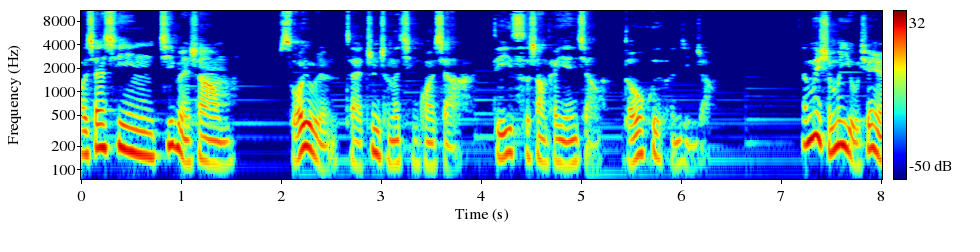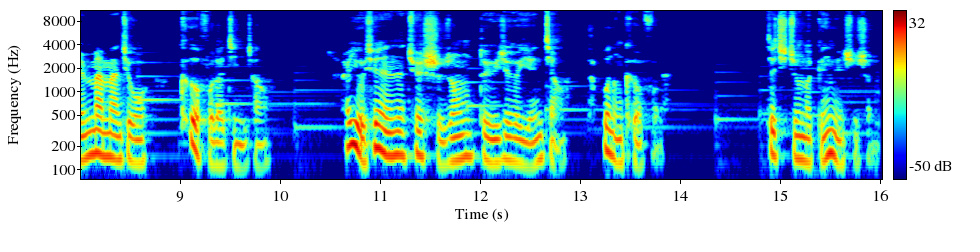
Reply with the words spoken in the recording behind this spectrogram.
我相信基本上所有人在正常的情况下，第一次上台演讲都会很紧张。那为什么有些人慢慢就克服了紧张，而有些人呢却始终对于这个演讲他不能克服呢？这其中的根源是什么？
